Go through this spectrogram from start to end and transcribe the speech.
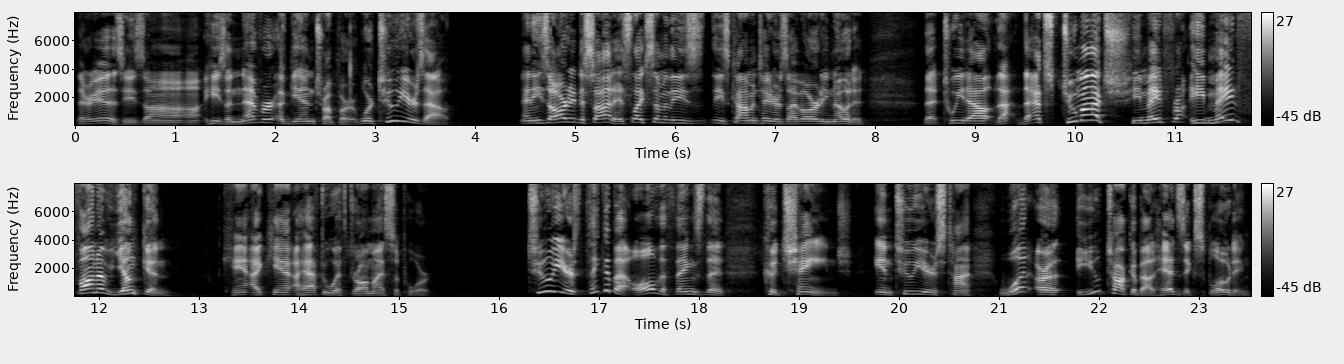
There he is. He's uh, he's a never again Trumper. We're two years out, and he's already decided. It's like some of these these commentators I've already noted that tweet out that that's too much. He made fun, he made fun of Youngkin. Can't I can't I have to withdraw my support. Two years. Think about all the things that could change in two years' time. What are you talk about heads exploding?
